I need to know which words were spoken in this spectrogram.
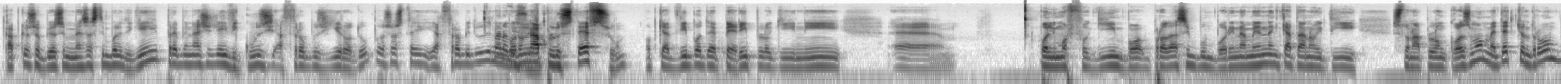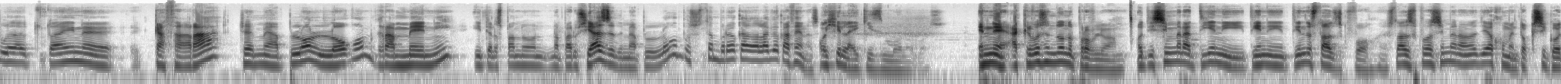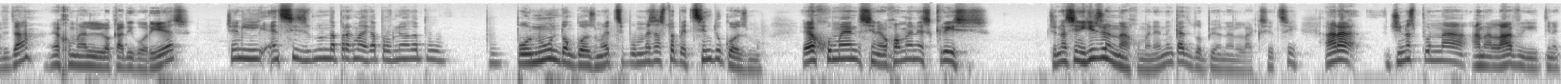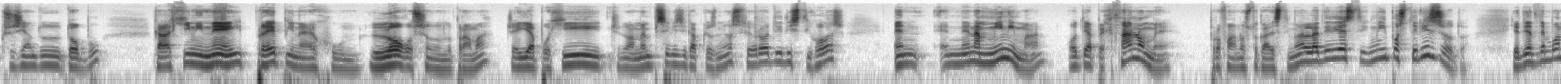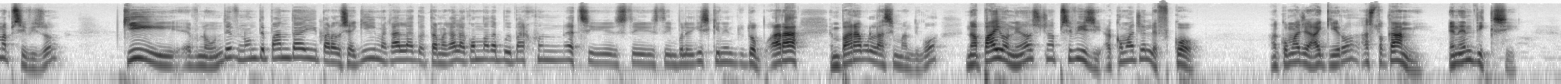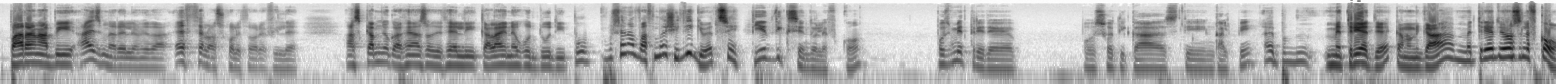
Κάποιος ο οποίος είναι μέσα στην πολιτική πρέπει να έχει και ειδικούς ανθρώπους γύρω του, προς ώστε οι άνθρωποι του να νομίζω μπορούν να έχω. απλουστεύσουν οποιαδήποτε περίπλοκη ή ε, πολυμορφική μπο- πρόταση που μπορεί να μην είναι κατανοητή στον απλό κόσμο με τέτοιον τρόπο που θα είναι καθαρά και με απλό λόγο γραμμένη ή τέλος πάντων να παρουσιάζεται με απλό λόγο ώστε να μπορεί να καταλάβει ο καθένας. Όχι λαϊκισμό όμως. Ε, ναι, ακριβώς είναι αυτό το πρόβλημα. Ότι σήμερα τι είναι, τι είναι, τι είναι το status quo. Το status quo σήμερα είναι ότι έχουμε τοξικότητα, έχουμε αλληλοκατηγορίες και δεν συζητούν τα πραγματικά προβλήματα που, που πονούν τον κόσμο, έτσι, που μέσα στο πετσίν του κόσμου. Έχουμε συνεχόμενες κρίσεις. Και να συνεχίζουμε να έχουμε, δεν είναι κάτι το οποίο να αλλάξει. Έτσι. Άρα, εκείνο που να αναλάβει την εξουσία του τόπου Καταρχήν οι νέοι πρέπει να έχουν λόγος σε αυτό το πράγμα και η αποχή και το να μην ψηφίζει κάποιος νέος θεωρώ ότι δυστυχώς είναι ένα μήνυμα ότι απεχθάνομαι προφανώς το κάθε στιγμή, αλλά τη ίδια στιγμή υποστηρίζω το. Γιατί αν δεν μπορώ να ψηφίζω, Ποιοι ευνοούνται, ευνοούνται πάντα οι παραδοσιακοί, μεγάλα, τα μεγάλα κόμματα που υπάρχουν έτσι στη, στην πολιτική σκηνή του τόπου. Άρα είναι πάρα πολύ σημαντικό να πάει ο νέος να ψηφίζει. Ακόμα και λευκό, ακόμα και άκυρο, ας το κάνει. Εν ένδειξη. Παρά να πει, Α με ρε Λεωνίδα, δεν θέλω να ασχοληθώ, ρε φιλέ. Α κάνει ο καθένας ό,τι θέλει, καλά είναι έχουν τούτοι. Που, που σε έναν βαθμό έχει δίκιο, έτσι. Τι έδειξε το λευκό, πώς μετρείται ποσοτικά στην καλπή. Ε, μετριέται κανονικά, μετριέται ως λευκό.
